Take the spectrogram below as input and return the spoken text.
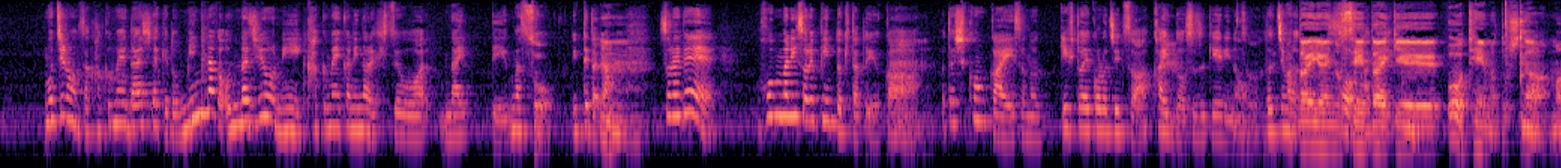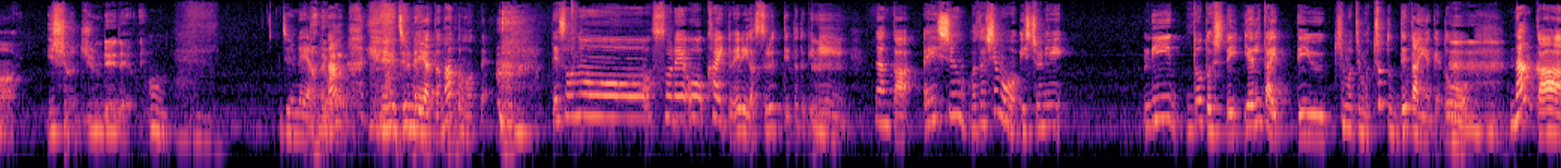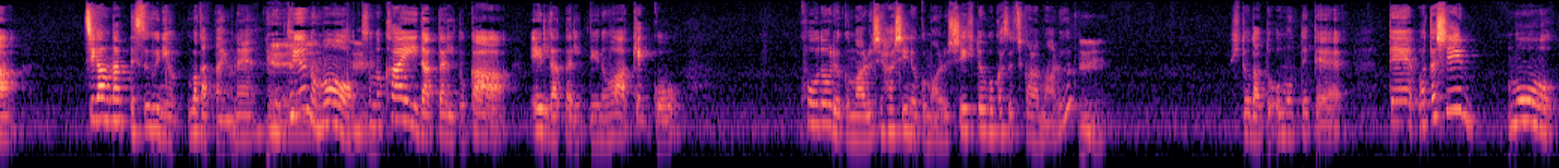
もちろんさ革命大事だけどみんなが同じように革命家になる必要はないっていう、まあ、う。ん、そ言ってたう、じゃん、うんそれでほんまにそれピンときたというか、私今回そのギフトエコロジーツアー海と鈴木恵里のそうね。どっちも与え合いの生態系をテーマとした、まあ一種の巡礼だよね。うん巡礼やったな。巡礼やったなと思って。でそのそれをカイとエリがするって言った時に、なんか一瞬私も一緒にリードとしてやりたいっていう気持ちもちょっと出たんやけど、うんうんうん。なんか違うなってすぐに分かったんよね。というのも、うん。その会だったりとかエリだったりっていうのは結構行動力もあるし発信力もあるし人を動かす力もある。人だと思ってて。で私も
